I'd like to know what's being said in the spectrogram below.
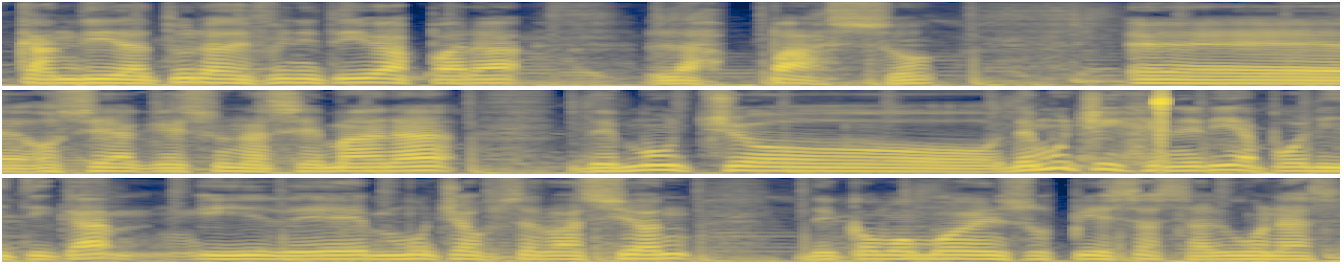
candidaturas definitivas para las PASO. Eh, o sea que es una semana de, mucho, de mucha ingeniería política y de mucha observación de cómo mueven sus piezas algunas,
